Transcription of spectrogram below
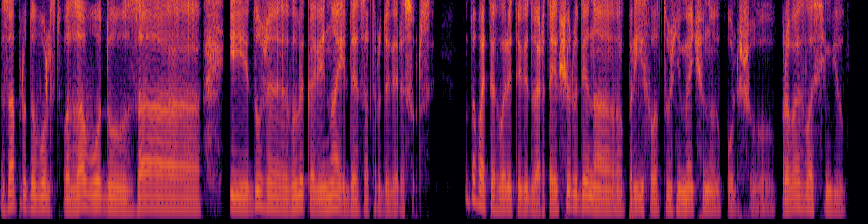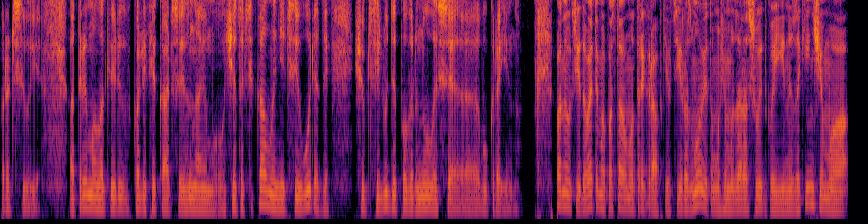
за продовольство, за воду, за і дуже велика війна йде за трудові ресурси. Ну, давайте говорити відверто. Якщо людина приїхала в ту ж Німеччину, в Польщу, привезла сім'ю, працює, отримала квалі- кваліфікацію, знає мову, чи зацікавлені ці уряди, щоб ці люди повернулися е, в Україну? Пане Олексій, давайте ми поставимо три крапки в цій розмові, тому що ми зараз швидко її не закінчимо.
